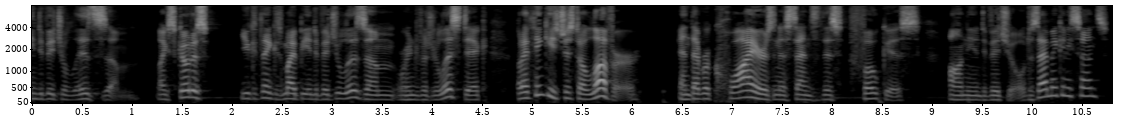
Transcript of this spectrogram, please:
individualism. Like Scotus you could think it might be individualism or individualistic, but I think he's just a lover, and that requires, in a sense, this focus on the individual. Does that make any sense?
